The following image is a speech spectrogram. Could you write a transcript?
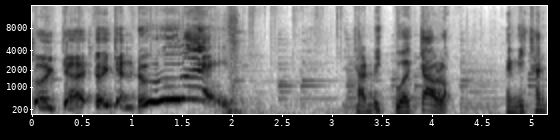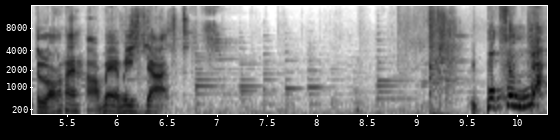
พ่อจ๋าช่วยฉันด้วย ฉันไม่กลัวเจ้าหรอกแค่นี้ฉันจะร้องไห้หาแม่ไม่ได้ไอ้พวกสวัก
